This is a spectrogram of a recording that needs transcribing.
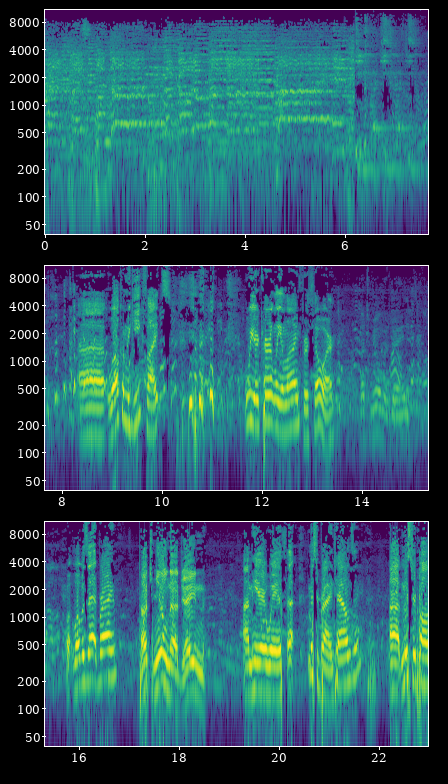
breathless wonder the god of thunder. Uh, welcome to Geek Fights. we are currently in line for Thor. Touch Mjolnir, Jane. What, what was that, Brian? Touch Mjolnir, Jane. I'm here with uh, Mr. Brian Townsend, uh, Mr. Paul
